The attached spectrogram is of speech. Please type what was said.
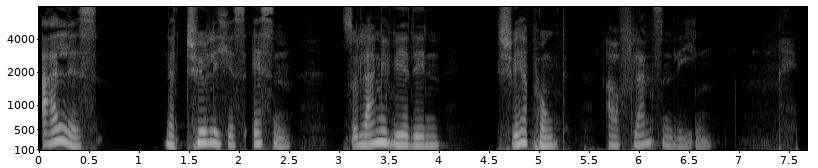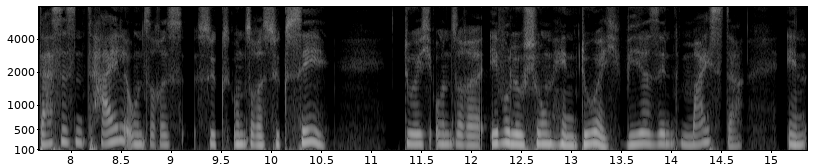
alles natürliches Essen, solange wir den Schwerpunkt auf Pflanzen legen. Das ist ein Teil unseres, unseres Succès, durch unsere Evolution hindurch. Wir sind Meister in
